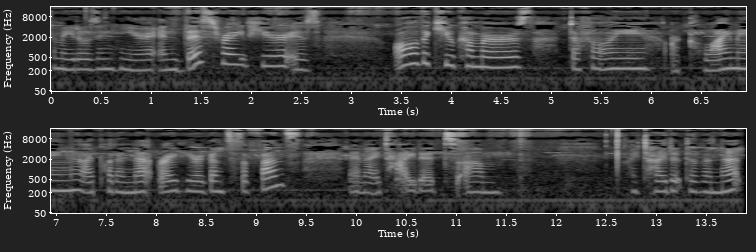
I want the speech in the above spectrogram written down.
tomatoes in here and this right here is all the cucumbers definitely are climbing. I put a net right here against the fence and I tied it um, I tied it to the net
